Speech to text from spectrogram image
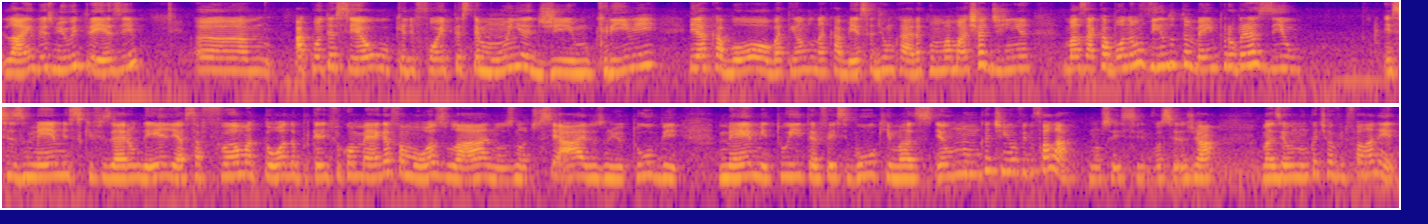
lá em 2013 um, aconteceu que ele foi testemunha de um crime e acabou batendo na cabeça de um cara com uma machadinha, mas acabou não vindo também para o Brasil. Esses memes que fizeram dele, essa fama toda, porque ele ficou mega famoso lá nos noticiários, no YouTube, meme, Twitter, Facebook, mas eu nunca tinha ouvido falar. Não sei se vocês já, mas eu nunca tinha ouvido falar nele.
